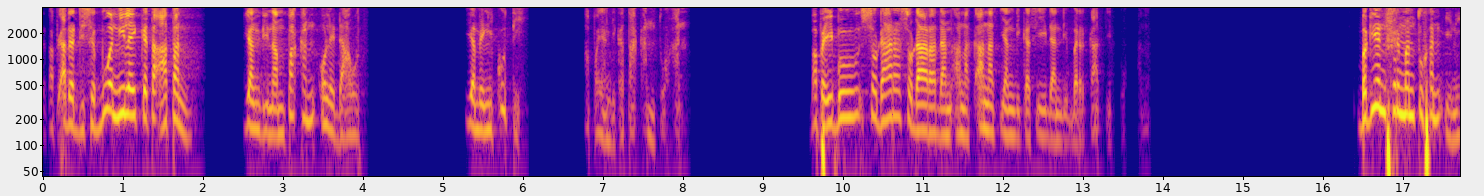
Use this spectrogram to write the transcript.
Tetapi ada di sebuah nilai ketaatan yang dinampakkan oleh Daud. Ia mengikuti apa yang dikatakan Tuhan. Bapak, Ibu, saudara-saudara, dan anak-anak yang dikasihi dan diberkati Tuhan. Bagian firman Tuhan ini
